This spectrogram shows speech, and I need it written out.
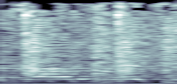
that's how they make you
